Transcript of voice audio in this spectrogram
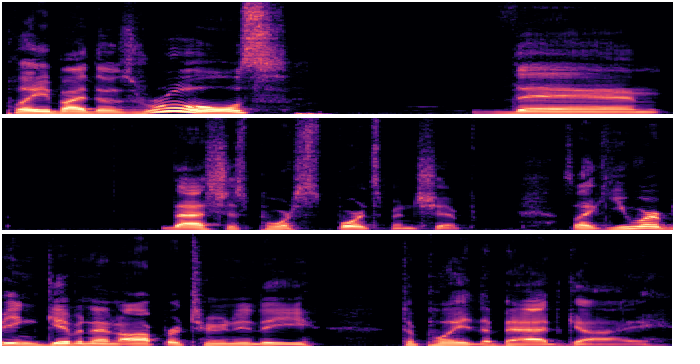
play by those rules, then that's just poor sportsmanship. It's like you are being given an opportunity to play the bad guy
